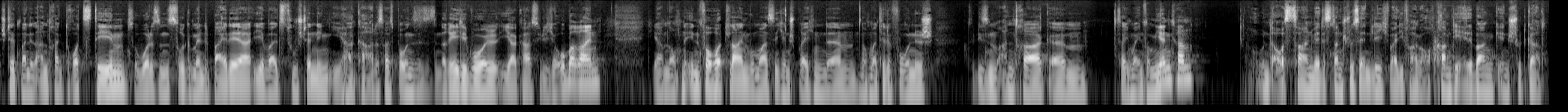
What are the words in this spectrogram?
stellt man den Antrag trotzdem, so wurde es uns zurückgemeldet, bei der jeweils zuständigen IHK. Das heißt, bei uns ist es in der Regel wohl IHK Südlicher Oberrhein. Die haben auch eine Info-Hotline, wo man sich entsprechend ähm, nochmal telefonisch zu diesem Antrag, ähm, sag ich mal, informieren kann. Und auszahlen wird es dann schlussendlich, weil die Frage auch kam, die L-Bank in Stuttgart.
